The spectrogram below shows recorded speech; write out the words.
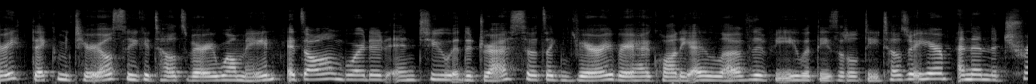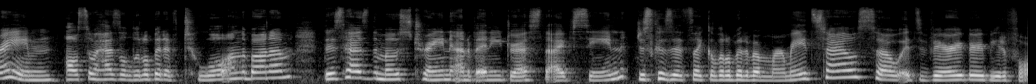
very thick material so you could tell it's very well made. It's all embroidered into the dress so it's like very very high quality. I love the V with these little details right here. And then the train also has a little bit of tulle on the bottom. This has the most train out of any dress that I've seen just because it's like a little bit of a mermaid style so it's very very beautiful.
